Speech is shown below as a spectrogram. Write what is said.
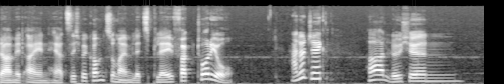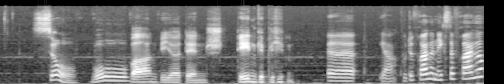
damit ein herzlich willkommen zu meinem Let's Play Factorio. Hallo Jack. Hallöchen. So, wo waren wir denn stehen geblieben? Äh, ja, gute Frage. Nächste Frage.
